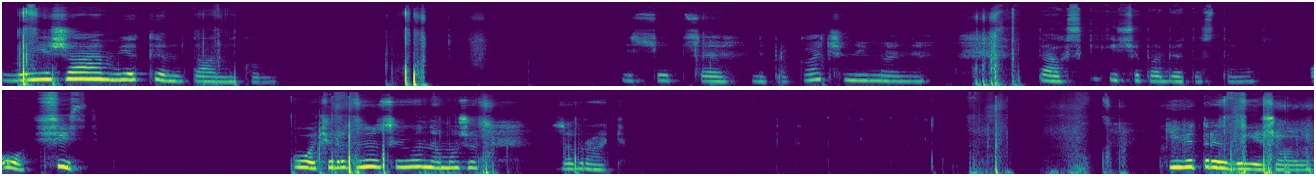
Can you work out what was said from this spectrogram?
Виїжджаємо яким танком? І суд це не прокачаний в мене. Так, скільки ще побед осталось? О, 6. О, через 11 хвилин я можу забрати. Ківі 3 виїжджали.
